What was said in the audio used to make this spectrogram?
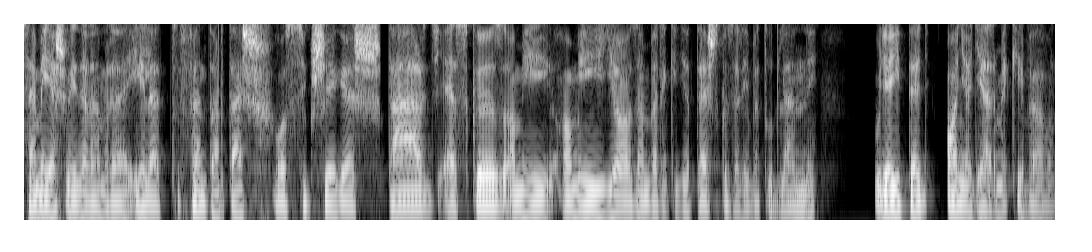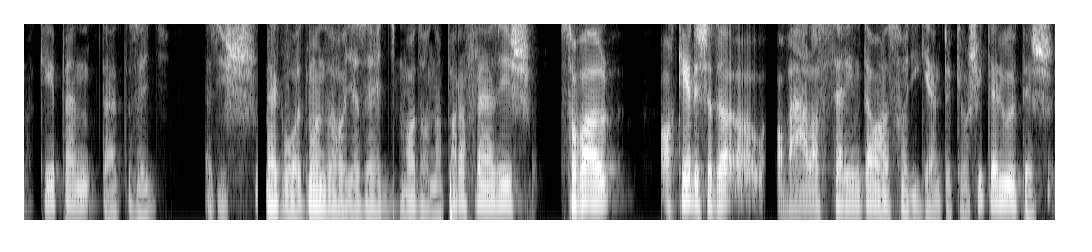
személyes védelemre, életfenntartáshoz szükséges tárgy, eszköz, ami, ami így az embernek így a test közelébe tud lenni. Ugye itt egy anya gyermekével van a képen, tehát ez egy ez is meg volt mondva, hogy ez egy Madonna parafrázis. Szóval a kérdésedre a, válasz szerintem az, hogy igen, tök jól sikerült, és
